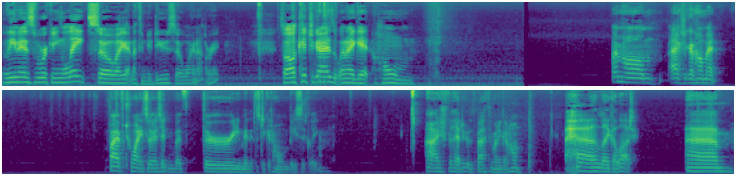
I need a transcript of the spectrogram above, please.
Lena's working late, so I got nothing to do, so why not, right? So I'll catch you guys when I get home. I'm home. I actually got home at 5.20, so it took me about 30 minutes to get home, basically. I should have had to go to the bathroom when I got home. Uh, like a lot. Um,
